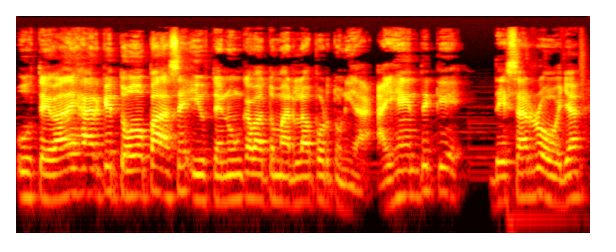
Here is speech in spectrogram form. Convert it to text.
usted va a dejar que todo pase y usted nunca va a tomar la oportunidad. Hay gente que desarrolla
